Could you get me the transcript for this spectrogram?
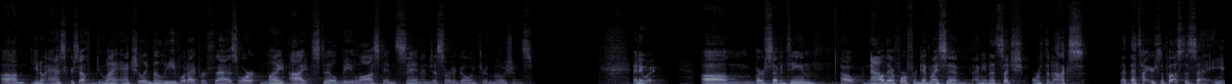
um, you know, ask yourself, "Do I actually believe what I profess, or might I still be lost in sin and just sort of going through the motions?" Anyway, um, verse 17. Uh, now, therefore, forgive my sin. I mean, that's such orthodox That, that's how you're supposed to say. You,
